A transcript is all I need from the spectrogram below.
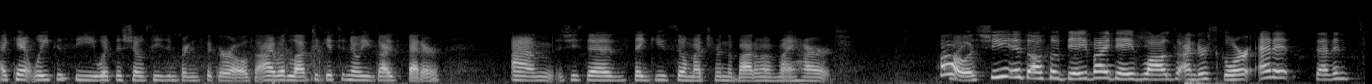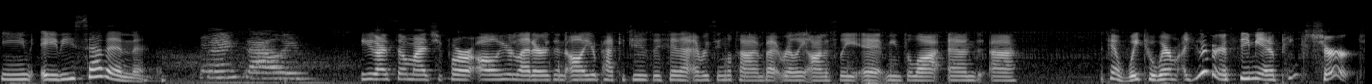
I can't wait to see what the show season brings the girls. I would love to get to know you guys better. Um, she says, thank you so much from the bottom of my heart. Oh, she is also day by day vlogs underscore edit 1787. Thanks, Allie. Thank you guys so much for all your letters and all your packages. I say that every single time, but really, honestly, it means a lot. And uh, I can't wait to wear my. Are you ever gonna see me in a pink shirt?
